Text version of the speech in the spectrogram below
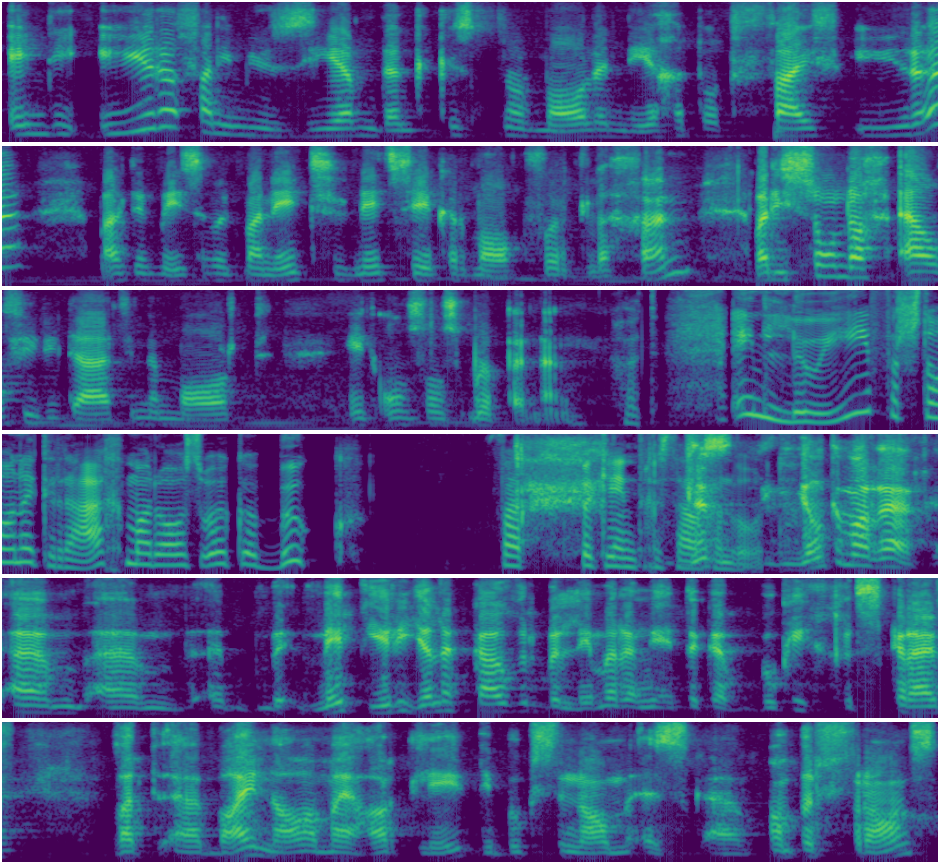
en die ure van die museum dink ek is normale 9 tot 5 ure, maar ek dink mense moet maar net net seker maak voor dit lig gaan. Maar die Sondag 11 die 13de Maart het ons ons opening. Goed. En Louis, verstaan ek reg, maar daar's ook 'n boek wat bekend gestel gaan word. Dis heeltemal reg. Ehm um, ehm um, met hierdie hele COVID belemmering het ek 'n boekie geskryf wat uh, baie na aan my hart lê. Die boek se naam is uh, amper Frans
